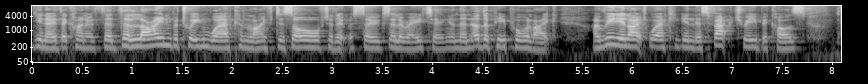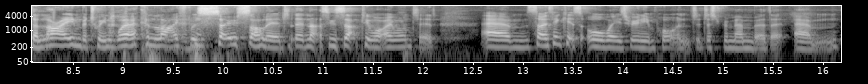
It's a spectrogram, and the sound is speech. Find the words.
you know the kind of the, the line between work and life dissolved and it was so exhilarating. And then other people were like i really liked working in this factory because the line between work and life was so solid then that's exactly what i wanted. Um, so i think it's always really important to just remember that um,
